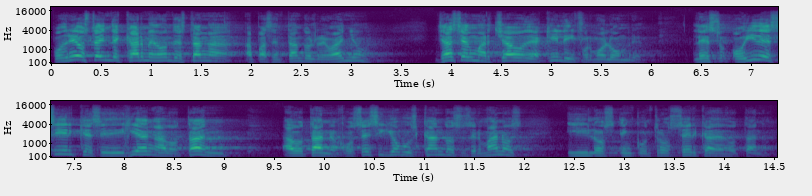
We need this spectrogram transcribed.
¿Podría usted indicarme dónde están apacentando el rebaño? Ya se han marchado de aquí, le informó el hombre. Les oí decir que se dirigían a Dotán, a Dotán. José siguió buscando a sus hermanos y los encontró cerca de Dotán.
